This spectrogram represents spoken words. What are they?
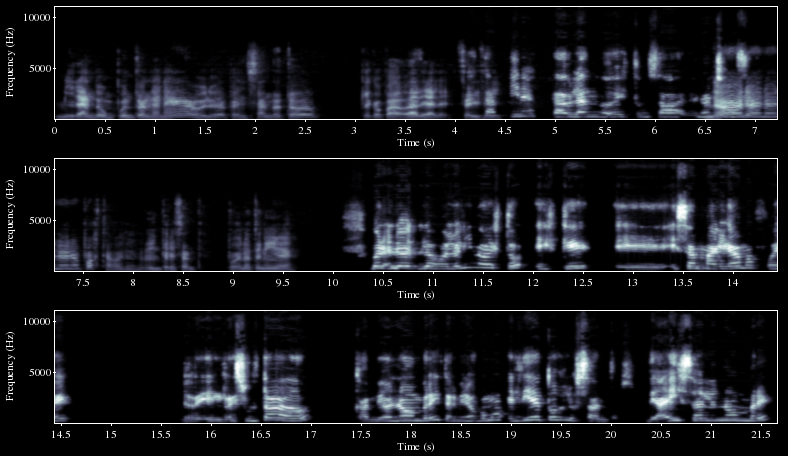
mirando un punto en la nada, boludo, pensando todo. Qué copado, dale, dale, Esta mina está hablando de esto un sábado la noche. No, no, no, no, no, posta, boludo, es interesante, porque no tenía idea. Bueno, lo, lo- lo lindo de esto es que eh, esa amalgama fue re- el resultado, cambió el nombre y terminó como el Día de Todos los Santos. De ahí sale el nombre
